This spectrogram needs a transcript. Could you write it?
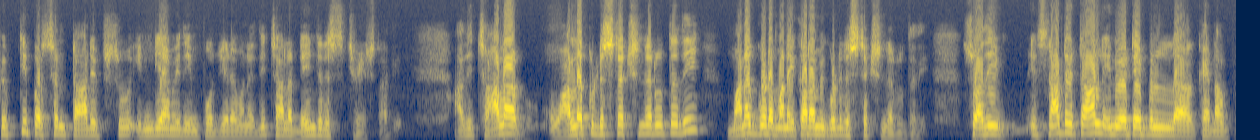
ఫిఫ్టీ పర్సెంట్ టారిఫ్స్ ఇండియా మీద ఇంపోజ్ చేయడం అనేది చాలా డేంజరస్ సిచ్యువేషన్ అది. అది చాలా వాళ్ళకు డిస్ట్రక్షన్ జరుగుతుంది మనకు కూడా మన ఎకానమీ కూడా డిస్ట్రక్షన్ జరుగుతుంది. సో అది it's not at all inevitable kind of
